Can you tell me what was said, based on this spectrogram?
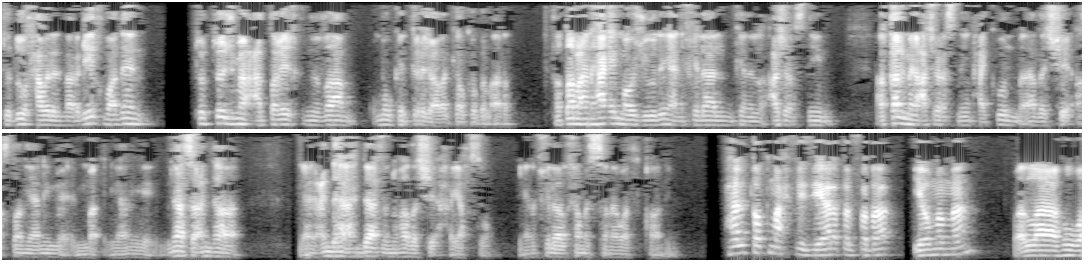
تدور حول المريخ وبعدين تجمع عن طريق نظام ممكن ترجع على كوكب الأرض. فطبعا هاي موجودة يعني خلال يمكن 10 سنين أقل من 10 سنين حيكون هذا الشيء أصلا يعني يعني ناسا عندها يعني عندها أهداف إنه هذا الشيء حيحصل يعني خلال الخمس سنوات القادمة. هل تطمح في زيارة الفضاء يوما ما؟ والله هو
